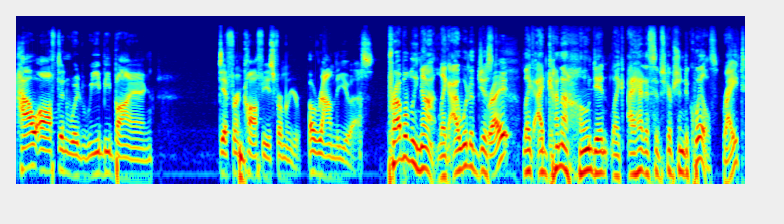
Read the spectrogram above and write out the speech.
how often would we be buying different coffees from around the U.S. probably not. Like I would have just Right? like I'd kind of honed in. Like I had a subscription to Quills, right?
